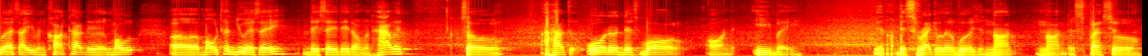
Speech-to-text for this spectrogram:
US I even contacted Mol uh, Molten USA they say they don't even have it. So I have to order this ball on eBay. You know this regular version not not the special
